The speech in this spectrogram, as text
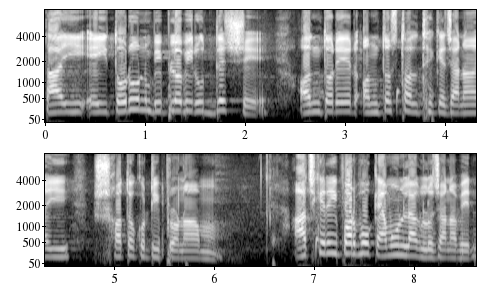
তাই এই তরুণ বিপ্লবীর উদ্দেশ্যে অন্তরের অন্তঃস্থল থেকে জানাই শতকোটি প্রণাম। আজকের এই পর্ব কেমন লাগল জানাবেন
